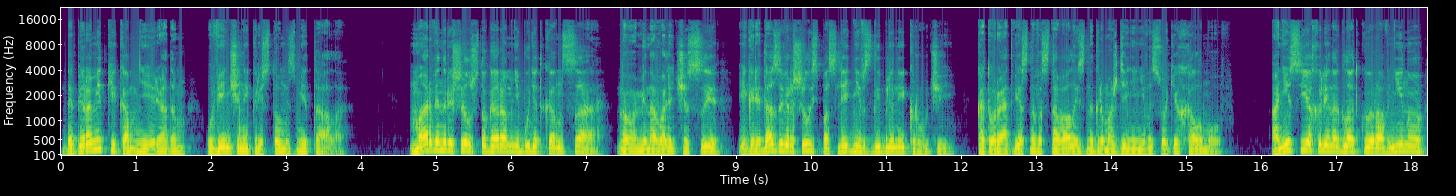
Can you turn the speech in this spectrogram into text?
до пирамидки камней рядом, увенчанной крестом из металла. Марвин решил, что горам не будет конца, но миновали часы, и гряда завершилась последней вздыбленной кручей, которая отвесно восставала из нагромождения невысоких холмов. Они съехали на гладкую равнину,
